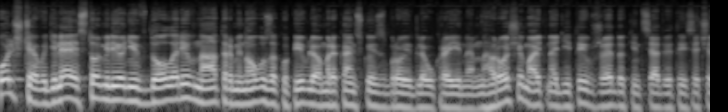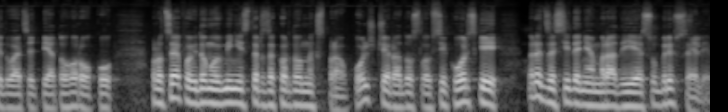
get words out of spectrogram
Польща виділяє 100 мільйонів доларів на термінову закупівлю американської зброї для України. Гроші мають надійти вже до кінця 2025 року. Про це повідомив міністр закордонних справ Польщі Радослав Сікорський перед засіданням Ради ЄС у Брюсселі.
